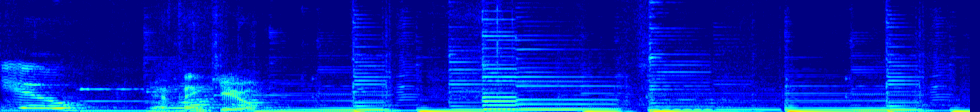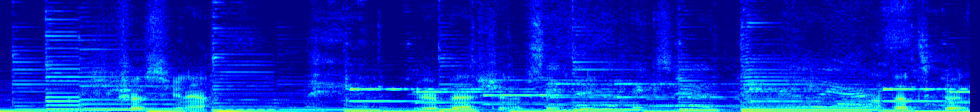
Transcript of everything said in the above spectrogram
you. Yeah, thank you. She trusts you now. You're a bastion of safety. Picture of me earlier. Oh, that's good.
